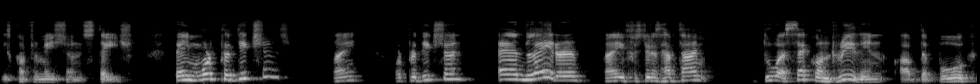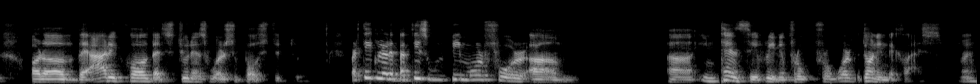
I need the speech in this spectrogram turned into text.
this confirmation stage. Then more predictions, right? Or prediction, and later, right, if students have time, do a second reading of the book or of the article that students were supposed to do. Particularly, but this would be more for um, uh, intensive reading, for, for work done in the class. Right?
